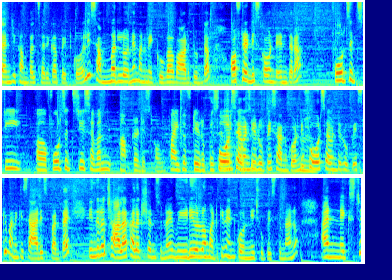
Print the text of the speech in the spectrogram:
గంజి కంపల్సరీగా పెట్టుకోవాలి. సమ్మర్లోనే మనం ఎక్కువగా వాడుతుంటాం. ఆఫ్టర్ డిస్కౌంట్ ఎంతరా? Four sixty four sixty seven after discount. Five fifty rupees four seventy rupees అనుకోండి. Hmm. ఫోర్ సెవెంటీ రూపీస్కి మనకి శారీస్ పడతాయి. ఇందులో చాలా కలెక్షన్స్ ఉన్నాయి. వీడియోలో మటుకి నేను కొన్ని చూపిస్తున్నాను. అండ్ నెక్స్ట్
